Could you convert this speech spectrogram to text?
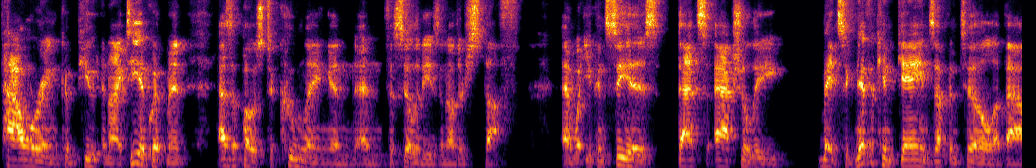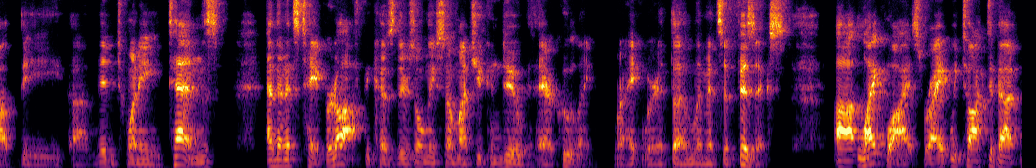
powering compute and IT equipment, as opposed to cooling and, and facilities and other stuff. And what you can see is that's actually made significant gains up until about the uh, mid 2010s. And then it's tapered off because there's only so much you can do with air cooling, right? We're at the limits of physics. Uh, likewise, right? We talked about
